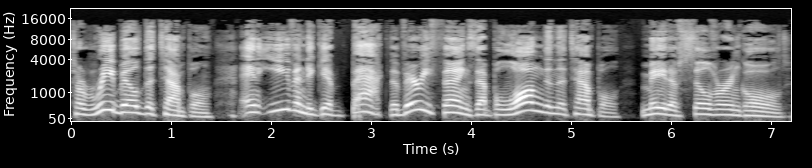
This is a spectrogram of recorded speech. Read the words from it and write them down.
to rebuild the temple, and even to give back the very things that belonged in the temple made of silver and gold.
